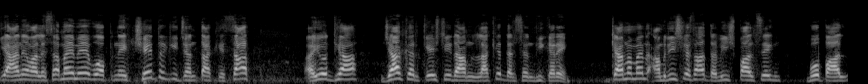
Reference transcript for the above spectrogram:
कि आने वाले समय में वो अपने क्षेत्र की जनता के साथ अयोध्या जाकर के श्री रामलला के दर्शन भी करें। कैमरामैन अमरीश के साथ रवीश पाल सिंह, भोपाल।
